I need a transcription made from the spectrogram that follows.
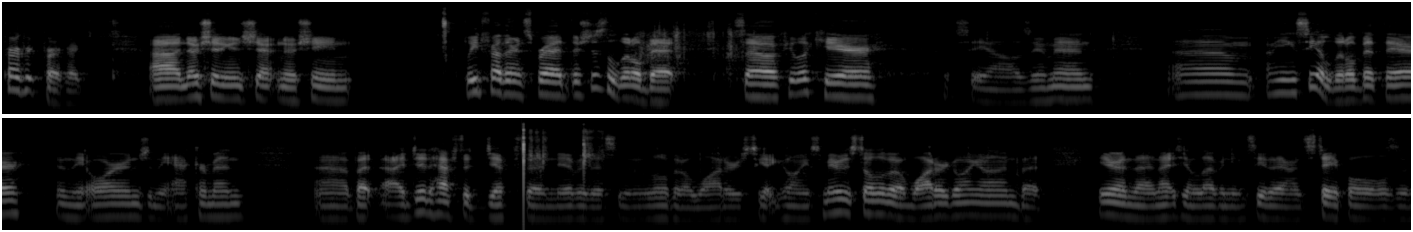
Perfect, perfect. Uh, no shading and sh no sheen. Bleed, feather, and spread, there's just a little bit. So if you look here, let's see, I'll zoom in. Um, I mean, you can see a little bit there in the orange and the Akkerman, uh, but I did have to dip the nib of this in a little bit of water just to get going. So maybe there's still a little bit of water going on, but here in the 1911, you can see there on Staples and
